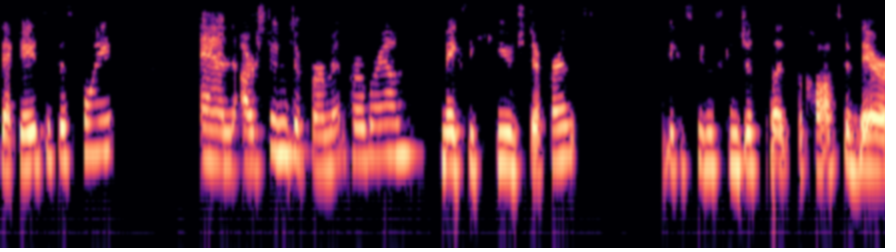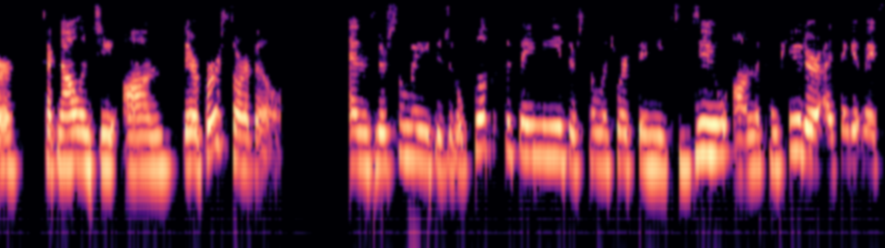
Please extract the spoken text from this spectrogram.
decades at this point. And our student deferment program makes a huge difference because students can just put the cost of their technology on their bursar bill. And there's so many digital books that they need. There's so much work they need to do on the computer. I think it makes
